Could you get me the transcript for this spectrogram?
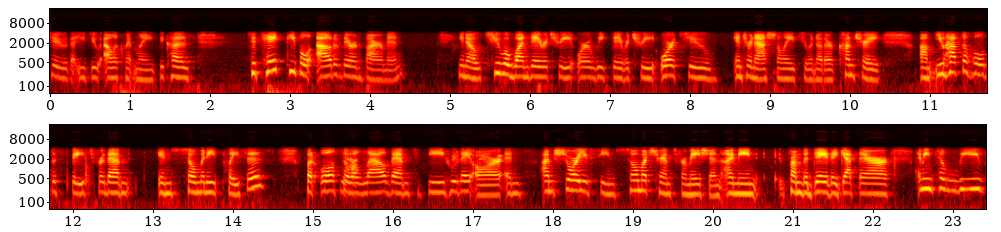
too that you do eloquently because to take people out of their environment, you know, to a one day retreat or a weekday retreat or to internationally to another country, um, you have to hold the space for them in so many places, but also yes. allow them to be who they are. And I'm sure you've seen so much transformation. I mean, from the day they get there, I mean, to leave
